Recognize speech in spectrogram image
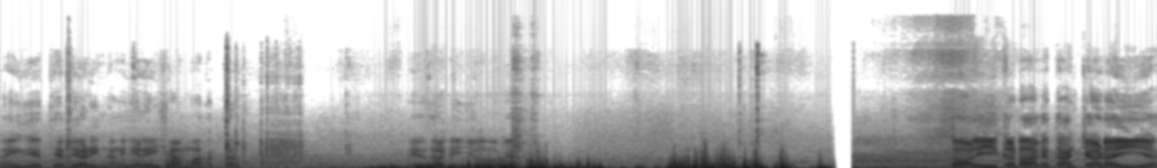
ਨਹੀਂ ਤੇ ਇੱਥੇ ਦਿਹਾੜੀ ਲੰਘ ਜਾਣੀ ਸ਼ਾਮਾਂ ਤੱਕ। ਇਹ ਸਾਡੀ ਜੌਬ ਆ। ਕਾਲੀ ਘਟਾ ਕੇ ਚੜਾਈ ਆ।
